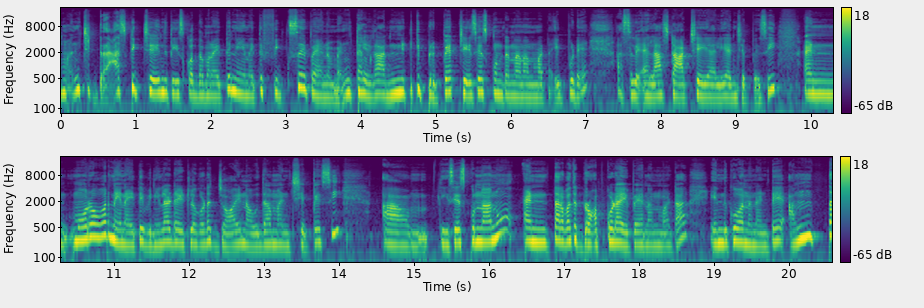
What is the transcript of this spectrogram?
మంచి డ్రాస్టిక్ చేంజ్ తీసుకొద్దామని అయితే నేనైతే ఫిక్స్ అయిపోయాను. మెంటల్గా అన్నిటికీ ప్రిపేర్ చేసేసుకుంటున్నాను అనమాట ఇప్పుడే అసలు ఎలా స్టార్ట్ చేయాలి అని చెప్పేసి. అండ్ మోర్ ఓవర్ నేనైతే వినిలా డైట్లో కూడా జాయిన్ అవుదామని చెప్పేసి తీసేసుకున్నాను. అండ్ తర్వాత డ్రాప్ కూడా అయిపోయాను అనమాట ఎందుకు అనంటే అంత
